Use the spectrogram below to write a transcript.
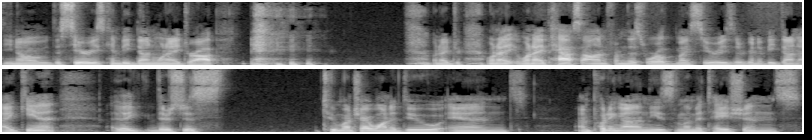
you know the series can be done when I drop. when I when I when I pass on from this world, my series are going to be done. I can't like there's just too much I want to do, and I'm putting on these limitations,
